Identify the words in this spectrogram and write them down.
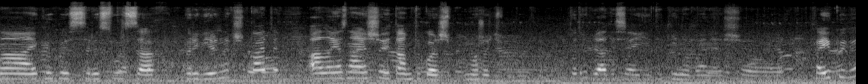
на якихось ресурсах перевірених шукати. Але я знаю, що і там також можуть потраплятися і такі новини, що фейкові.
